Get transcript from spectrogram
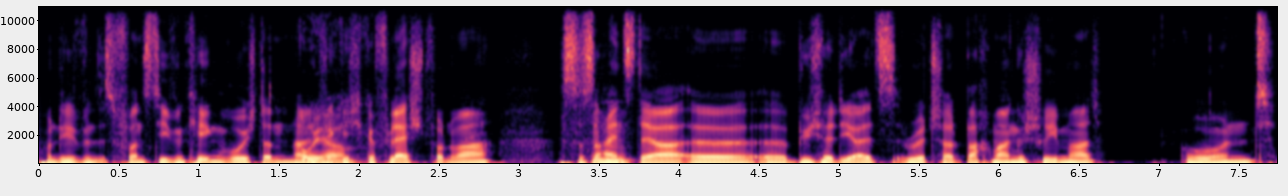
von, Stephen- von Stephen King, wo ich dann halt Oh ja. wirklich geflasht von war. Das ist Mhm. eins der äh, äh, Bücher, die er als Richard Bachmann geschrieben hat. Und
